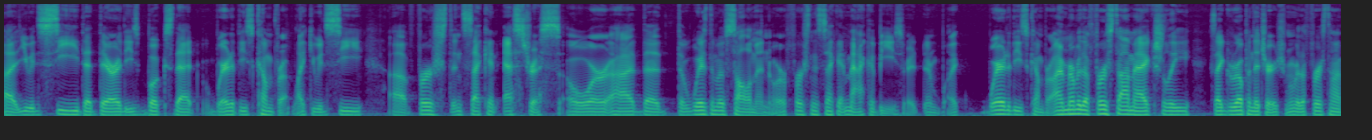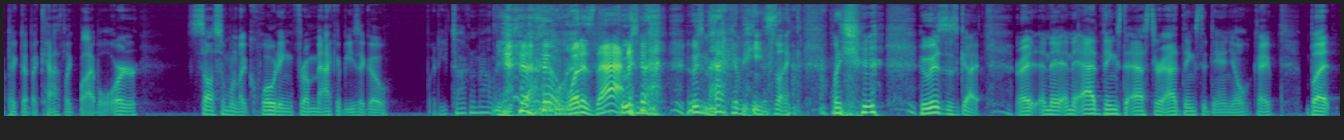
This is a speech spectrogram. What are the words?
uh, you would see that there are these books that where did these come from? Like you would see uh, First and Second Esdras, or uh, the the Wisdom of Solomon, or First and Second Maccabees. Right. And like where did these come from? I remember the first time I actually, because I grew up in the church. Remember the first time I picked up a Catholic Bible or saw someone like quoting from Maccabees. I go, what are you talking about? Like, that? what is that? who's Ma- who's Maccabees? Like, what you, who is this guy? Right? And they and they add things to Esther, add things to Daniel. Okay, but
